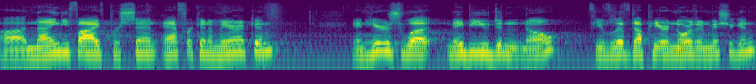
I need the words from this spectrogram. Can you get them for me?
Uh, 95% African American. And here's what maybe you didn't know if you've lived up here in northern Michigan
